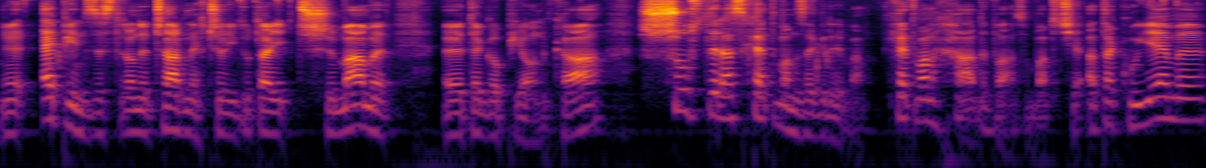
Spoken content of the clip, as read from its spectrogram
E5 e ze strony czarnych, czyli tutaj trzymamy e, tego pionka. Szósty raz hetman zagrywa. Hetman H2, zobaczcie, atakujemy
